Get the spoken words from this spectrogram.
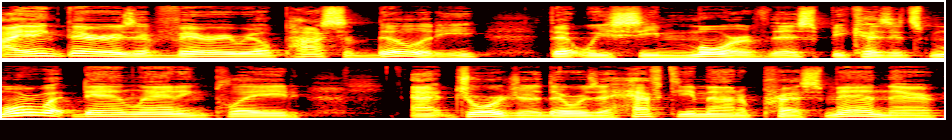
I think there is a very real possibility that we see more of this because it's more what Dan Lanning played at Georgia. There was a hefty amount of press man there,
